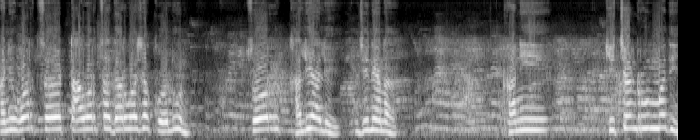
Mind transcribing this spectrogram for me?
आणि वरचं टावरचा दरवाजा खोलून चोर खाली आले जिन्यानं. आणि किचन रूममध्ये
